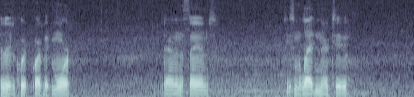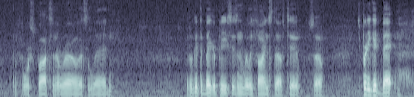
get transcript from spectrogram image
Sure there's a quite, quite a bit more down in the sands. See some lead in there too. And four spots in a row, that's lead. It'll get the bigger pieces and really fine stuff too. So it's a pretty good bet.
